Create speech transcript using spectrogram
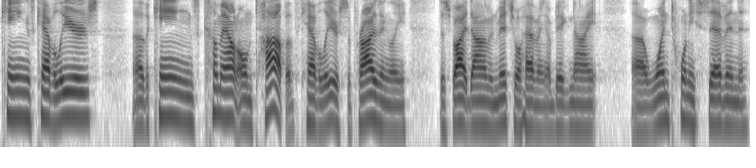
Kings Cavaliers. Uh, the Kings come out on top of the Cavaliers surprisingly, despite Donovan Mitchell having a big night. Uh, 127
